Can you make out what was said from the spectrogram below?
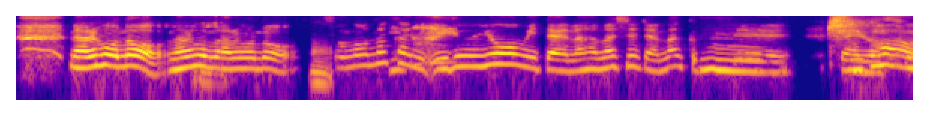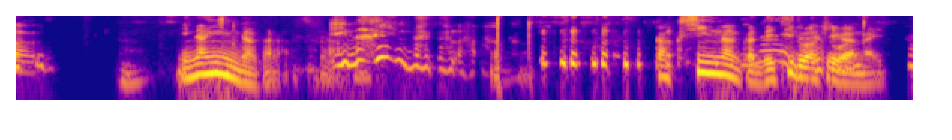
なるほど、なるほど、うんなるほどうん。その中にいるよみたいな話じゃなくて、うん違ういないんだから。いないんだから。確信なんかできるわけがない。え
